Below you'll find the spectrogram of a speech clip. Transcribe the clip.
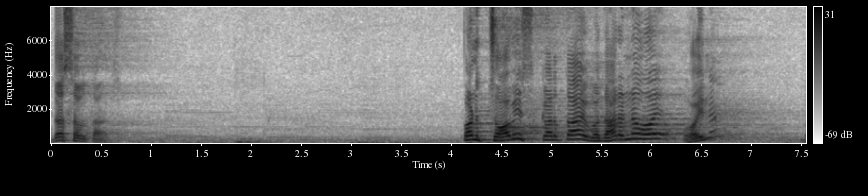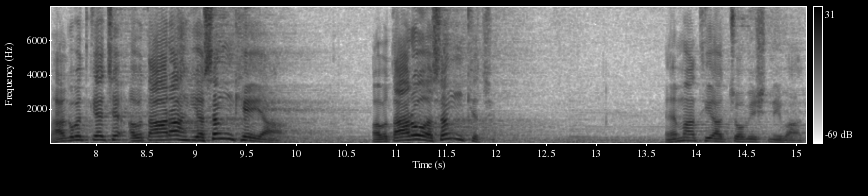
દસ અવતાર પણ ચોવીસ કરતા વધારે ન હોય હોય ને ભાગવત કહે છે અવતારા અસંખ્યયા અવતારો અસંખ્ય છે એમાંથી આ ચોવીસની વાત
